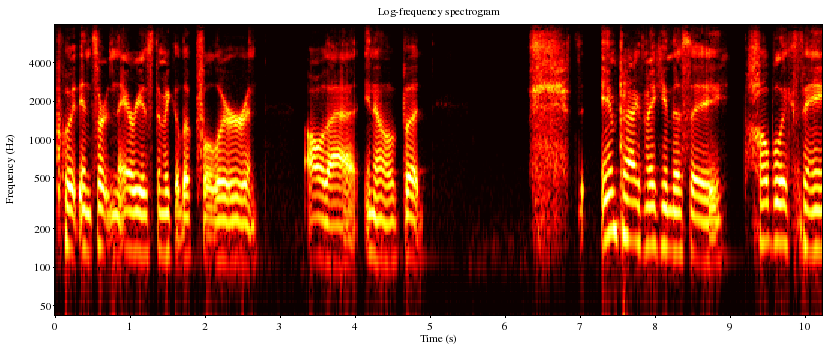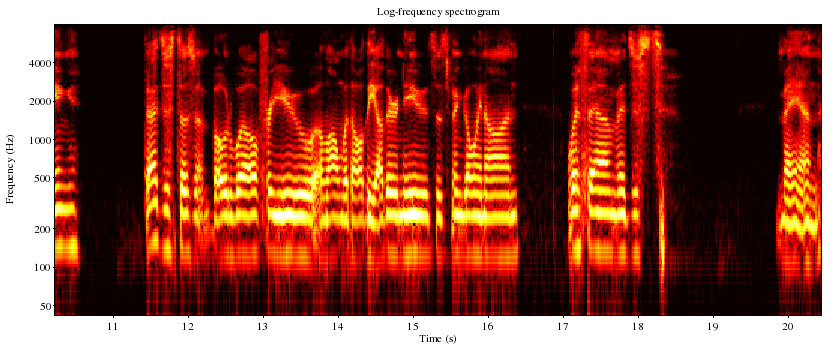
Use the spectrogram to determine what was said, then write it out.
put in certain areas to make it look fuller and all that, you know. But Impact making this a public thing that just doesn't bode well for you along with all the other news that's been going on with them it just man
